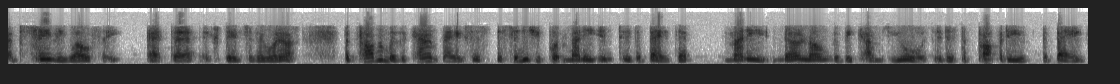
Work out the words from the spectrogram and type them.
obscenely wealthy at the expense of everyone else. The problem with the current banks is as soon as you put money into the bank, that money no longer becomes yours. It is the property of the bank,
